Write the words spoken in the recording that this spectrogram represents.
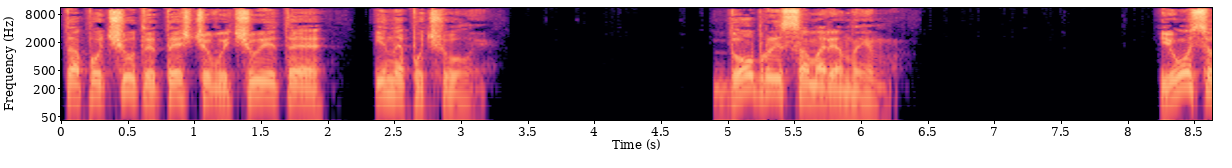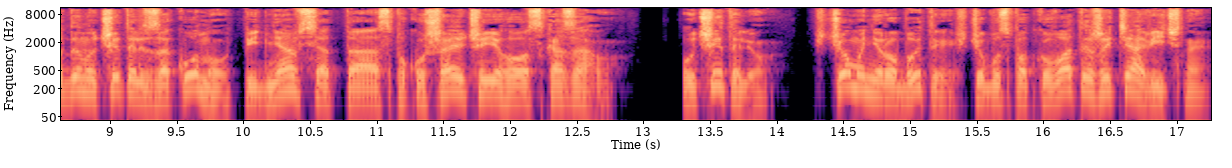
та почути те, що ви чуєте, і не почули. Добрий самарянин. І ось один учитель закону піднявся та, спокушаючи його, сказав Учителю, що мені робити, щоб успадкувати життя вічне?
